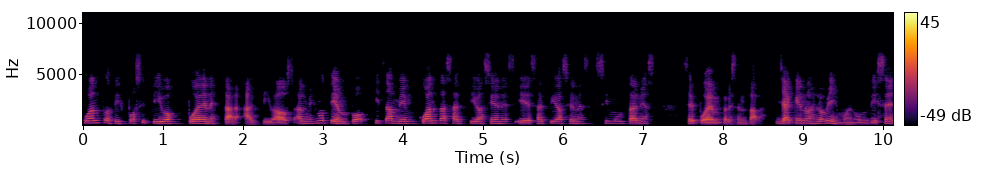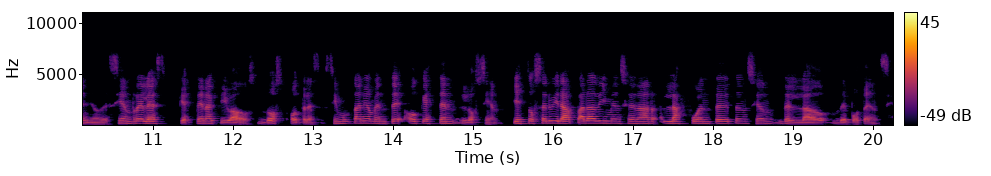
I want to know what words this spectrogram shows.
cuántos dispositivos pueden estar activados al mismo tiempo y también cuántas activaciones y desactivaciones simultáneas se pueden presentar, ya que no es lo mismo en un diseño de 100 relés que estén activados dos o tres simultáneamente o que estén los 100. Y esto servirá para dimensionar la fuente de tensión del lado de potencia.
